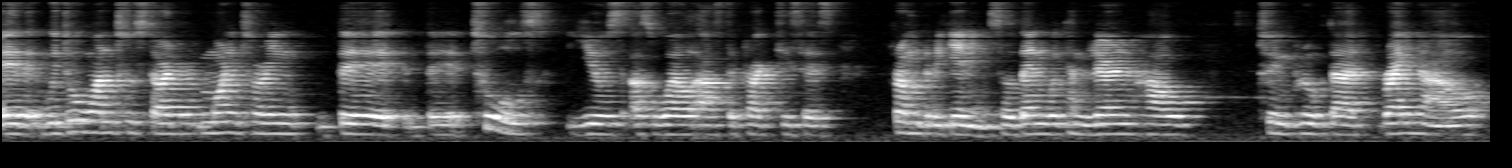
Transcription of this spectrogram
Uh, we do want to start monitoring the the tools used as well as the practices from the beginning. So then we can learn how to improve that right now,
